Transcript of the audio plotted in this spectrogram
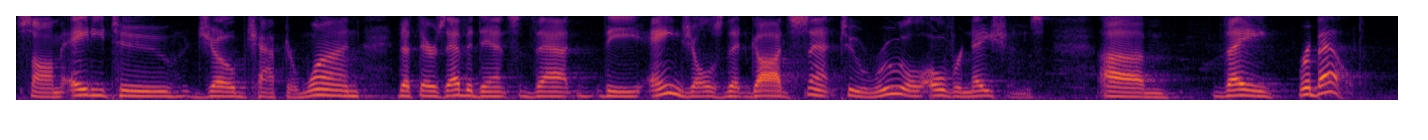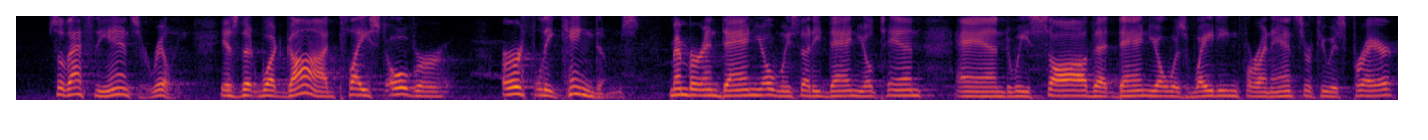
Psalm 82, Job chapter 1, that there's evidence that the angels that God sent to rule over nations, um, they rebelled. So that's the answer, really, is that what God placed over earthly kingdoms Remember in Daniel, we studied Daniel 10, and we saw that Daniel was waiting for an answer to his prayer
